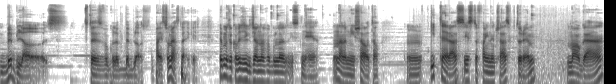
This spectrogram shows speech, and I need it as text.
Byblos. Co to jest w ogóle Byblos? Państwo miasto jakieś. Chciałbym tylko wiedzieć, gdzie ono w ogóle istnieje. No ale mniejsza o to. Ym, I teraz jest to fajny czas, w którym mogę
